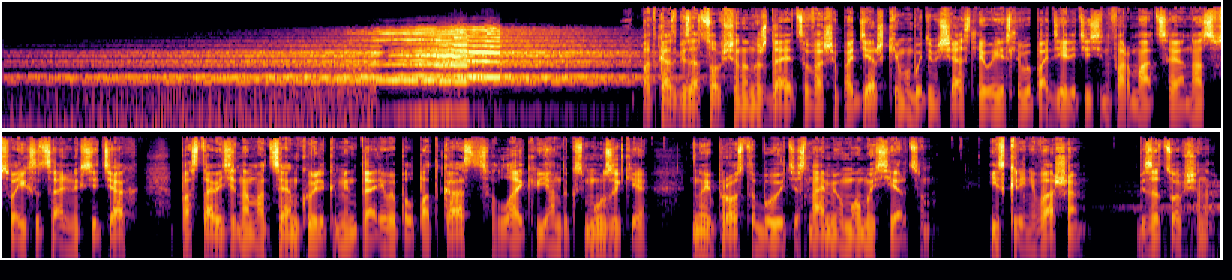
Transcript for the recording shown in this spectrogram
Подкаст «Безотцовщина» нуждается в вашей поддержке. Мы будем счастливы, если вы поделитесь информацией о нас в своих социальных сетях, поставите нам оценку или комментарий в Apple Podcasts, лайк в Яндекс Музыке, ну и просто будете с нами умом и сердцем. Искренне ваша «Безотцовщина».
